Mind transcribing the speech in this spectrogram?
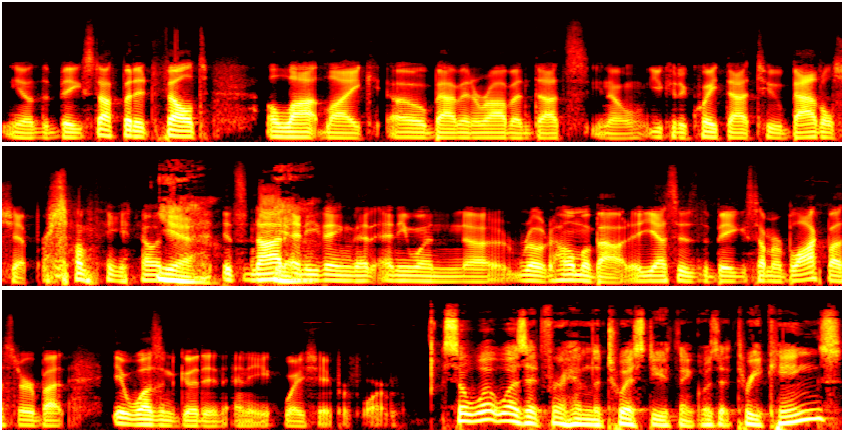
you know the big stuff but it felt a lot like oh batman and robin that's you know you could equate that to battleship or something you know? It's, yeah. it's not yeah. anything that anyone uh, wrote home about. Yes is the big summer blockbuster but it wasn't good in any way shape or form. So what was it for him the twist do you think? Was it three kings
